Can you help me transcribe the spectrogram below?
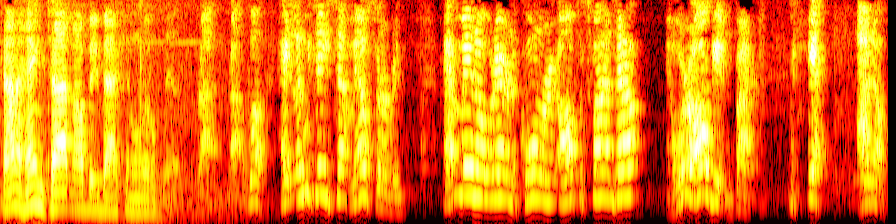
kind of hang tight, and I'll be back in a little bit. Right, right. Well, hey, let me tell you something else, Irving. That man over there in the corner of the office finds out, and we're all getting fired. yeah, I know.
